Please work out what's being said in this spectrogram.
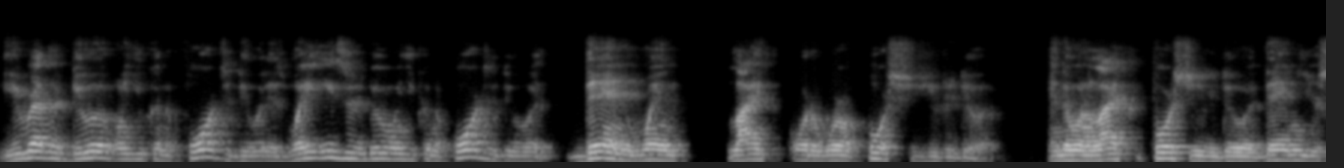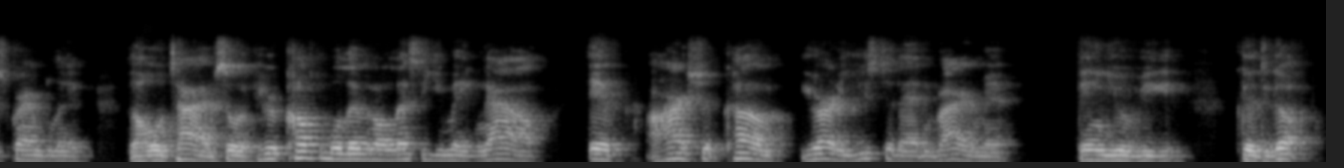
You rather do it when you can afford to do it. It's way easier to do it when you can afford to do it than when life or the world forces you to do it. And then when life forces you to do it, then you're scrambling the whole time. So if you're comfortable living on less than you make now, if a hardship come, you're already used to that environment, then you'll be good to go.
